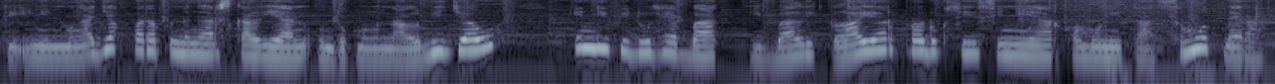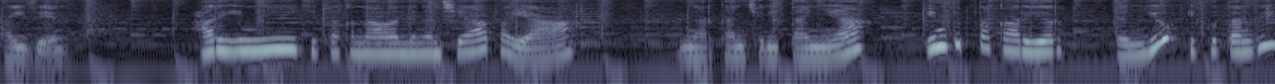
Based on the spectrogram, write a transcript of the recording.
ingin mengajak para pendengar sekalian untuk mengenal lebih jauh individu hebat di balik layar produksi siniar komunitas Semut Merah Kaizen. Hari ini kita kenalan dengan siapa ya? Dengarkan ceritanya, intip tak karir, dan yuk ikutan Ri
